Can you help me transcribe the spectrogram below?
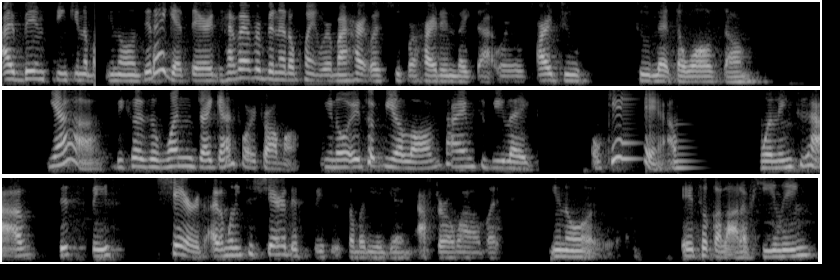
I've been thinking about, you know, did I get there? Have I ever been at a point where my heart was super hardened like that, where it was hard to to let the walls down? Yeah, because of one gigantor trauma. You know, it took me a long time to be like, okay, I'm willing to have this space shared. I'm willing to share this space with somebody again after a while. But, you know, it took a lot of healing,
